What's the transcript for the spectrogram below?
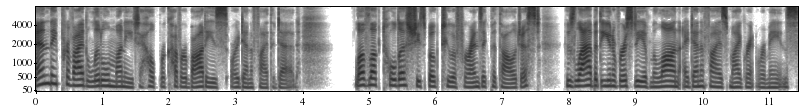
and they provide little money to help recover bodies or identify the dead. Loveluck told us she spoke to a forensic pathologist whose lab at the University of Milan identifies migrant remains.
